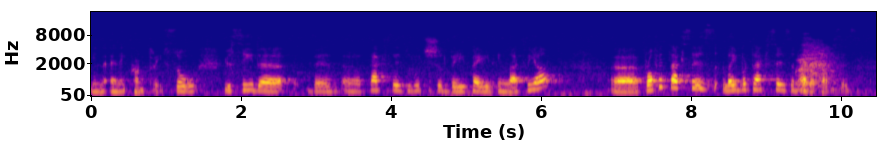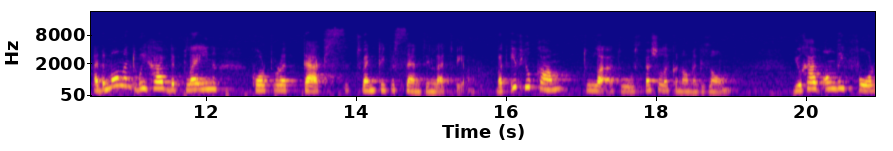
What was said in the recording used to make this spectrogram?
in any country, so you see the, the uh, taxes which should be paid in Latvia, uh, profit taxes, labor taxes, and other taxes. At the moment, we have the plain corporate tax 20% in Latvia. But if you come to, to special economic zone, you have only 4%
